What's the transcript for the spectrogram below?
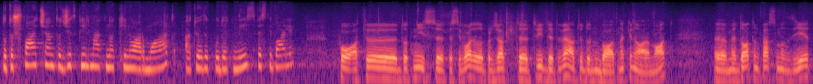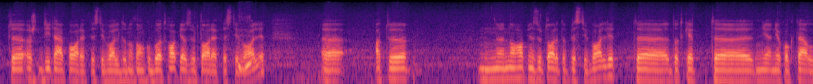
Do të shfaqen të gjithë filmat në Kino Armatë, aty edhe ku do të nisë festivali? Po, aty do të nisë festivali dhe përgjatë tri ditëve aty do të mbahet në Kino Armatë. Me datën pesëmbëdhjetë është dita e parë e festivalit, domethënë ku bëhet hapja zyrtare e festivalit. Aty në hapjen zyrtare të festivalit do të ketë një një koktel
